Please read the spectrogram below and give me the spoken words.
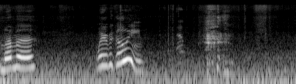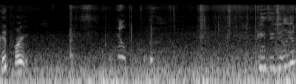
Mama, where are we going? Good point. Help. Can you see Julian?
